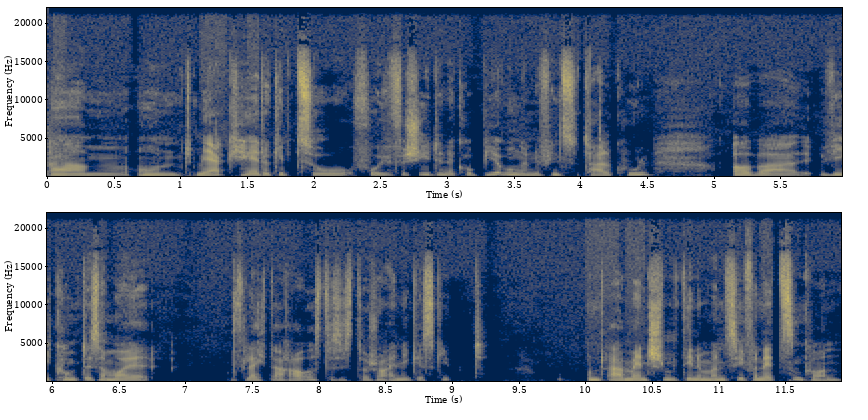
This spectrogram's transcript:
ähm, und merke, hey, da gibt es so viele verschiedene Gruppierungen, ich finde es total cool. Aber wie kommt es einmal vielleicht auch raus, dass es da schon einiges gibt? Und auch Menschen, mit denen man sich vernetzen kann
